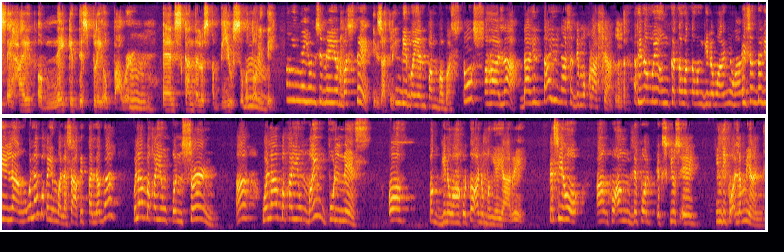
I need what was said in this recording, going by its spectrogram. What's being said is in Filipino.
is a height of naked display of power and scandalous abuse of authority. Ang ngayon si Mayor Baste. Exactly. Hindi ba yan pambabastos? Pahala. Dahil tayo nasa demokrasya. Tinan mo yung katawa-tawang ginawa nyo ha. Eh sandali lang. Wala ba kayong malasakit talaga? Wala ba kayong concern? Ha? Wala ba kayong mindfulness of pag ginawa ko to, anong mangyayari? Kasi ho, ang, kung ang default excuse eh, hindi ko alam yan,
